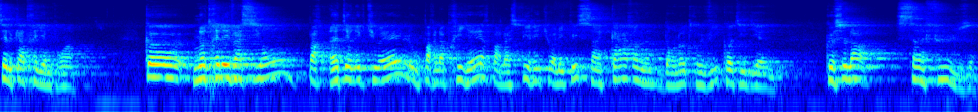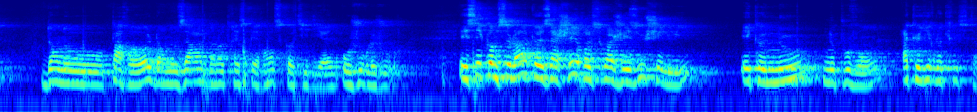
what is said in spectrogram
C'est le quatrième point. Que notre élévation, par intellectuelle ou par la prière, par la spiritualité, s'incarne dans notre vie quotidienne. Que cela s'infuse dans nos paroles, dans nos âmes, dans notre espérance quotidienne, au jour le jour. Et c'est comme cela que Zachée reçoit Jésus chez lui et que nous, nous pouvons accueillir le Christ.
